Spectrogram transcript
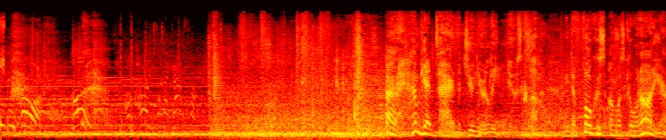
Waiting for? Go! All right, I'm getting tired of the Junior Elite News Club. I need to focus on what's going on here.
